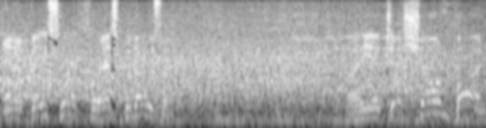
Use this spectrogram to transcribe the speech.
And a base hit for Espinosa. Uh, he had just shown bunt.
